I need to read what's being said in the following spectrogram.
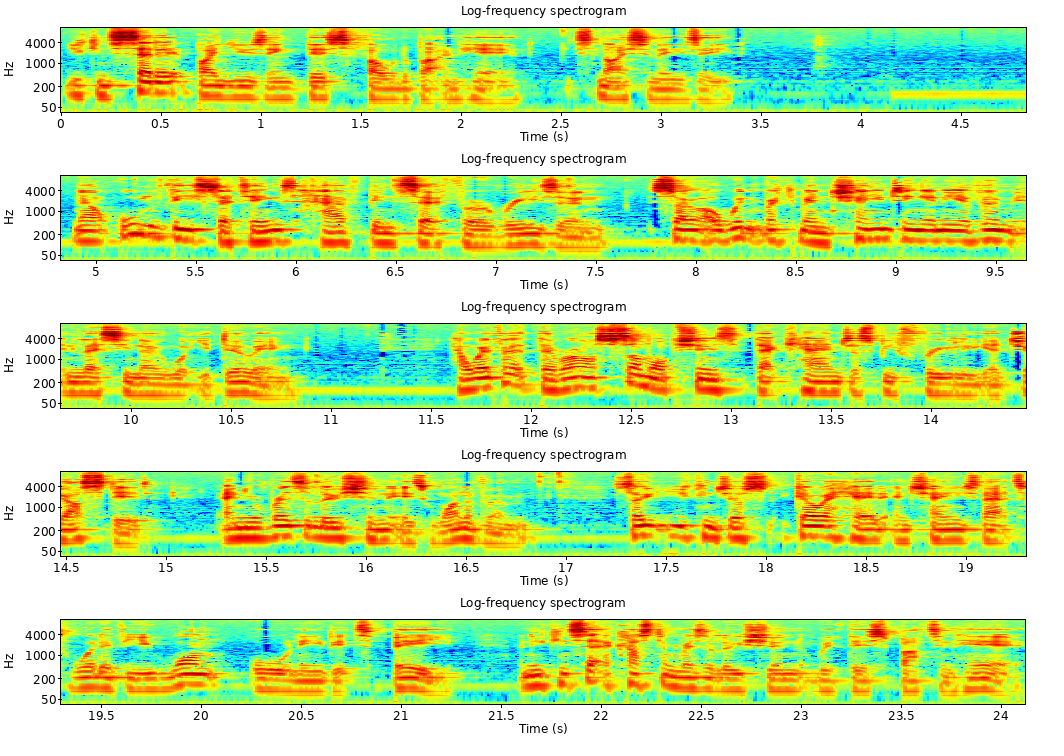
you can set it by using this folder button here. It's nice and easy. Now all of these settings have been set for a reason, so I wouldn't recommend changing any of them unless you know what you're doing. However, there are some options that can just be freely adjusted, and your resolution is one of them. So you can just go ahead and change that to whatever you want or need it to be. And you can set a custom resolution with this button here.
